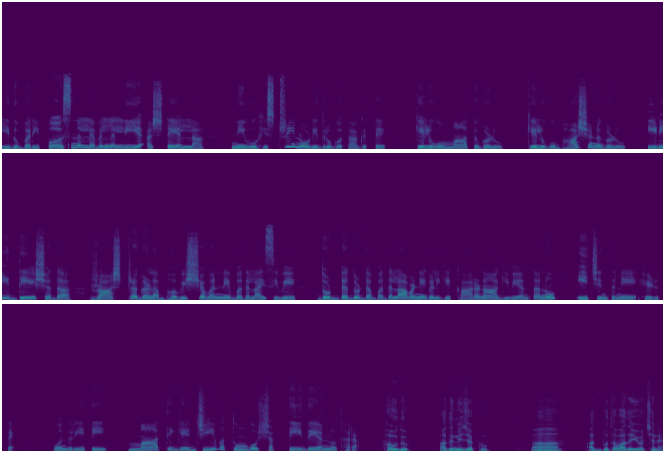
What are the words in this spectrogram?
ಇದು ಬರೀ ಪರ್ಸನಲ್ ಲೆವೆಲ್ನಲ್ಲಿಯೇ ಅಷ್ಟೇ ಅಲ್ಲ ನೀವು ಹಿಸ್ಟ್ರಿ ನೋಡಿದ್ರೂ ಗೊತ್ತಾಗುತ್ತೆ ಕೆಲವು ಮಾತುಗಳು ಕೆಲವು ಭಾಷಣಗಳು ಇಡೀ ದೇಶದ ರಾಷ್ಟ್ರಗಳ ಭವಿಷ್ಯವನ್ನೇ ಬದಲಾಯಿಸಿವೆ, ದೊಡ್ಡ ದೊಡ್ಡ ಬದಲಾವಣೆಗಳಿಗೆ ಕಾರಣ ಆಗಿವೆ ಅಂತನೂ ಈ ಚಿಂತನೆ ಹೇಳುತ್ತೆ. ಒಂದು ರೀತಿ ಮಾತಿಗೆ ಜೀವ ತುಂಬೋ ಶಕ್ತಿ ಇದೆ ಅನ್ನೋ ಥರ. ಹೌದು, ಅದು ನಿಜಕ್ಕೂ. ಅದ್ಭುತವಾದ ಯೋಚನೆ.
